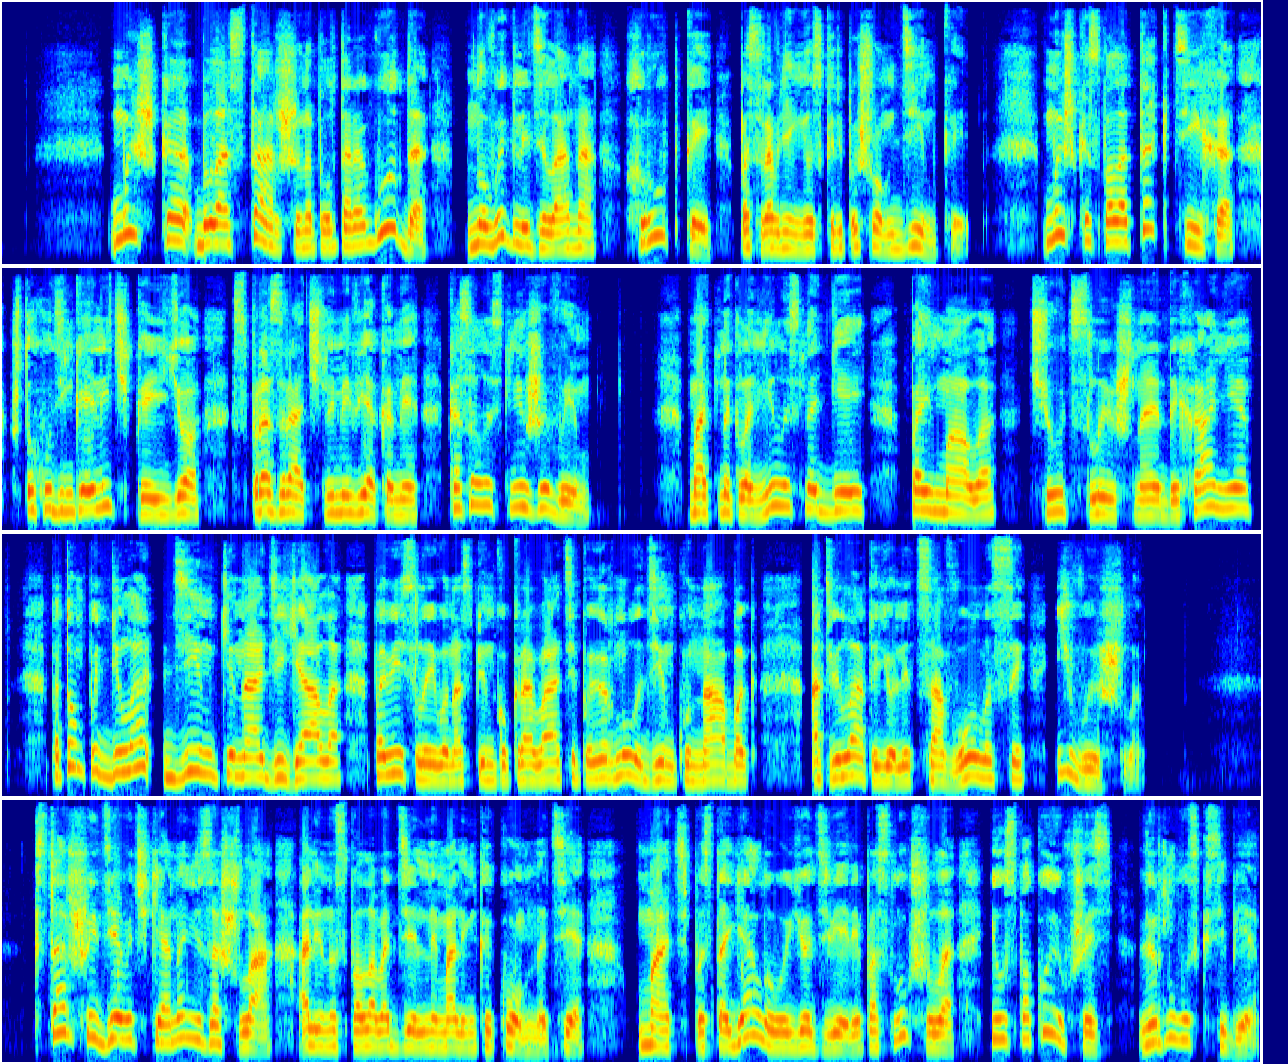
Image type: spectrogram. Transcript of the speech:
Мышка была старше на полтора года, но выглядела она хрупкой по сравнению с крепышом Динкой. Мышка спала так тихо, что худенькое личико ее с прозрачными веками казалось неживым. Мать наклонилась над ней, поймала чуть слышное дыхание, потом подняла Динки на одеяло, повесила его на спинку кровати, повернула Динку на бок, отвела от ее лица волосы и вышла. К старшей девочке она не зашла, Алина спала в отдельной маленькой комнате. Мать постояла у ее двери, послушала и, успокоившись, вернулась к себе.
